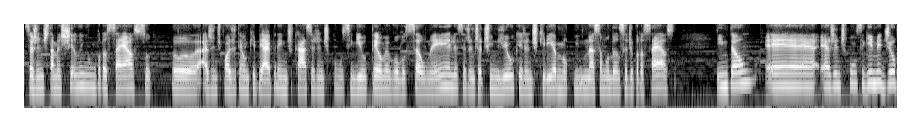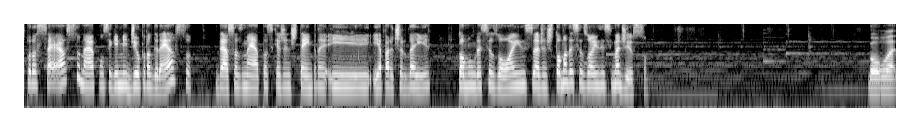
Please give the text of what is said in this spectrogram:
se a gente está mexendo em um processo, uh, a gente pode ter um KPI para indicar se a gente conseguiu ter uma evolução nele, se a gente atingiu o que a gente queria nessa mudança de processo. Então, é, é a gente conseguir medir o processo, né? Conseguir medir o progresso dessas metas que a gente tem pra, e, e a partir daí tomam decisões, a gente toma decisões em cima disso. Boa.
